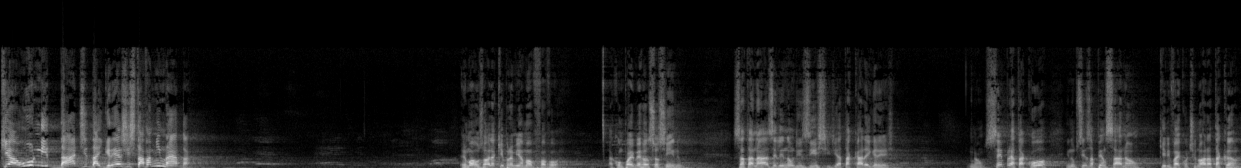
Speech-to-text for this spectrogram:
que a unidade da igreja estava minada. Irmãos, olha aqui para minha mão, por favor. Acompanhe meu raciocínio. Satanás, ele não desiste de atacar a igreja. Não, sempre atacou e não precisa pensar não que ele vai continuar atacando.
